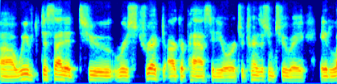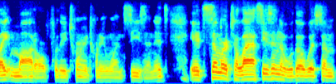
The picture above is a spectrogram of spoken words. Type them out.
uh, we've decided to restrict our capacity or to transition to a a Lite model for the 2021 season. It's it's similar to last season, although with some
